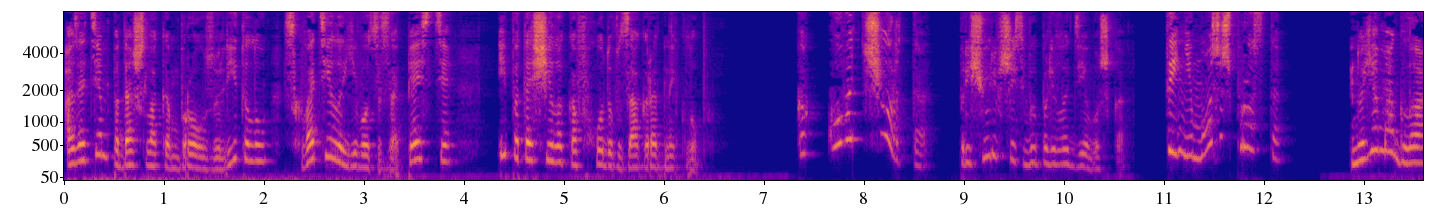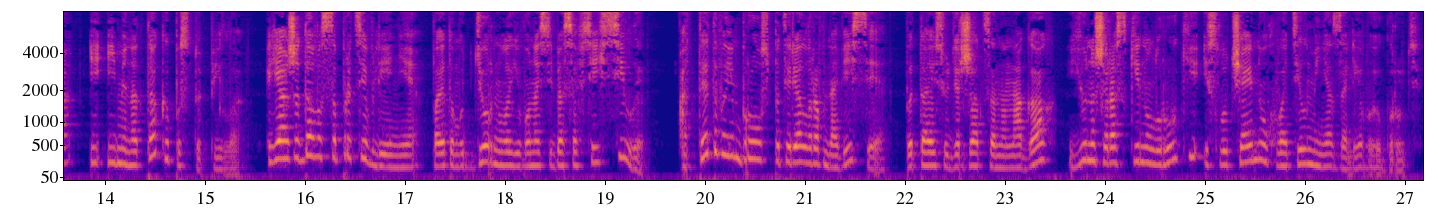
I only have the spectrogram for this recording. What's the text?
А затем подошла к Эмброузу Литлу, схватила его за запястье и потащила ко входу в загородный клуб. «Какого черта?» — прищурившись, выпалила девушка. «Ты не можешь просто?» Но я могла, и именно так и поступила. Я ожидала сопротивления, поэтому дернула его на себя со всей силы. От этого Имброуз потерял равновесие. Пытаясь удержаться на ногах, юноша раскинул руки и случайно ухватил меня за левую грудь.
